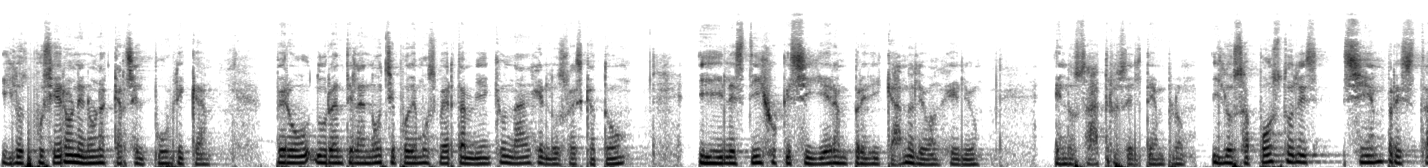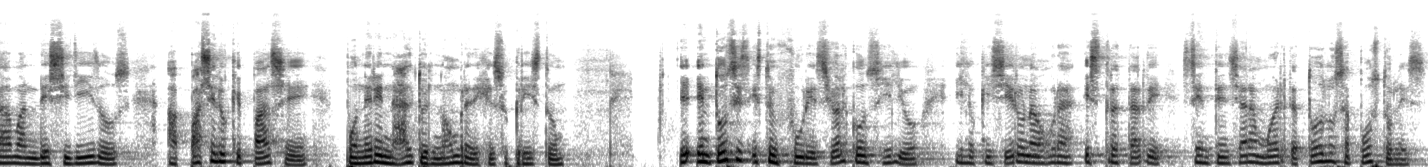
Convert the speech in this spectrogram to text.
y los pusieron en una cárcel pública. Pero durante la noche podemos ver también que un ángel los rescató y les dijo que siguieran predicando el Evangelio en los atrios del templo. Y los apóstoles siempre estaban decididos a pase lo que pase, poner en alto el nombre de Jesucristo. E, entonces esto enfureció al concilio y lo que hicieron ahora es tratar de sentenciar a muerte a todos los apóstoles.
